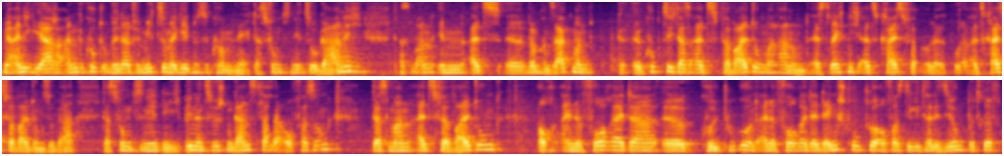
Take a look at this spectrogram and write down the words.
mir einige Jahre angeguckt und bin dann für mich zum Ergebnis gekommen, nee, das funktioniert so gar nicht, mhm. dass man in als, äh, wenn man sagt, man äh, guckt sich das als Verwaltung mal an und erst recht nicht als Kreis oder, oder als Kreisverwaltung sogar, das funktioniert nicht. Ich bin inzwischen ganz klar der Auffassung, dass man als Verwaltung auch eine Vorreiterkultur und eine Vorreiterdenkstruktur, auch was Digitalisierung betrifft,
